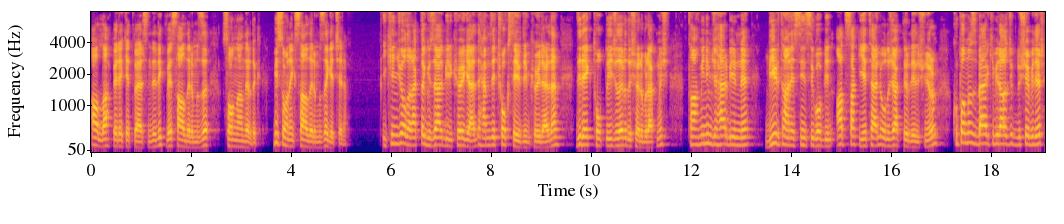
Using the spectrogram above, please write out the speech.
Allah bereket versin dedik ve saldırımızı sonlandırdık. Bir sonraki saldırımıza geçelim. İkinci olarak da güzel bir köy geldi. Hem de çok sevdiğim köylerden. Direkt toplayıcıları dışarı bırakmış. Tahminimce her birine bir tane sinsi goblin atsak yeterli olacaktır diye düşünüyorum. Kupamız belki birazcık düşebilir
